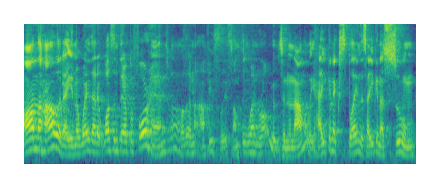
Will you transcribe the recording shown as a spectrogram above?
on the holiday in a way that it wasn't there beforehand, well, then obviously something went wrong. It was an anomaly. How you can explain this? How you can assume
